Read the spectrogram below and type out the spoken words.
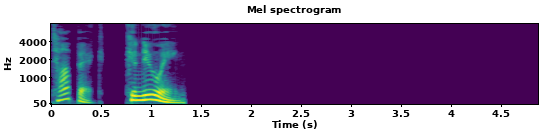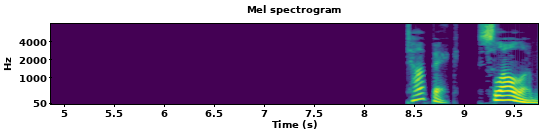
Topic Canoeing. Topic Slalom.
